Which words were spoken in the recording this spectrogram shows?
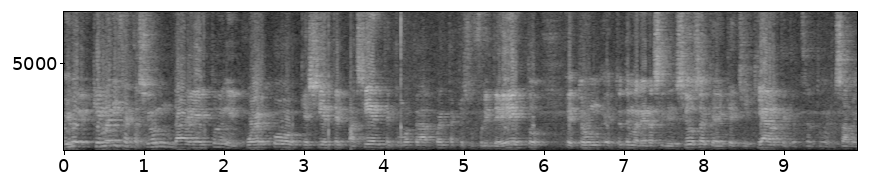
Oye, ¿qué manifestación da esto en el cuerpo? ¿Qué siente el paciente? ¿Cómo te das cuenta que sufrís de esto? Esto es, esto es de manera silenciosa, que hay que chequearte, que hacerte un examen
